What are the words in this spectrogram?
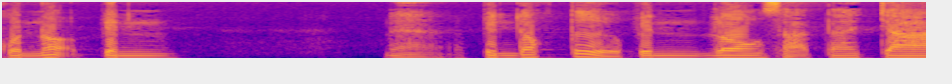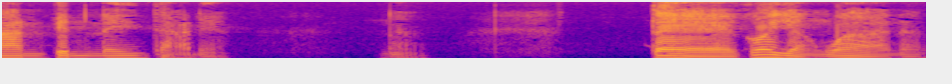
คนเนาะเป็น นะเป็นด็อกเตอร์ เป็นรองศาสตราจารย์ เป็นอะไรต่างเนี่ยนะแต่ก็อย่างว่านะ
